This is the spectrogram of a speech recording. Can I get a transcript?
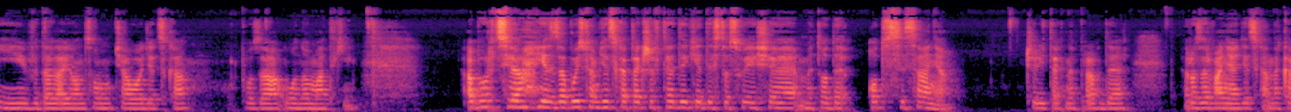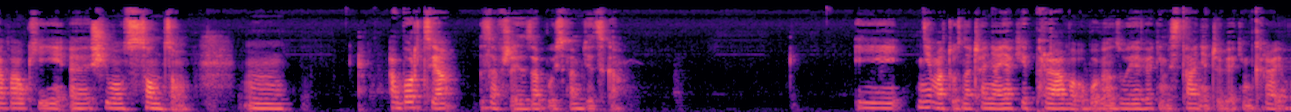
i wydalającą ciało dziecka poza łono matki. Aborcja jest zabójstwem dziecka także wtedy, kiedy stosuje się metodę odsysania, czyli tak naprawdę rozerwania dziecka na kawałki e, siłą ssącą. Mm. Aborcja zawsze jest zabójstwem dziecka. I nie ma tu znaczenia, jakie prawo obowiązuje w jakim stanie czy w jakim kraju.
